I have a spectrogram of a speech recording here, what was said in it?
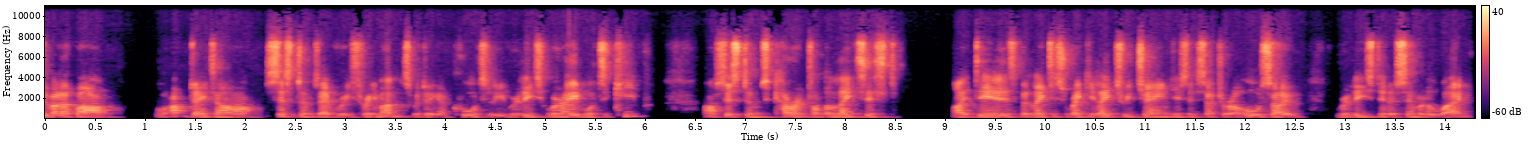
develop our or update our systems every three months, we're doing a quarterly release, we're able to keep our systems current on the latest ideas, the latest regulatory changes, etc., are also released in a similar way.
